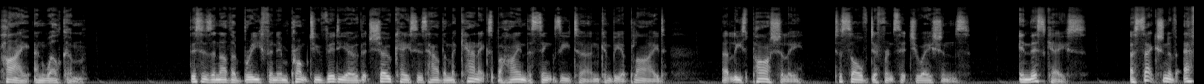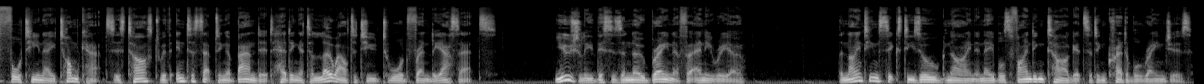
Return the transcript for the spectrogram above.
Hi and welcome. This is another brief and impromptu video that showcases how the mechanics behind the Sync Z-turn can be applied, at least partially, to solve different situations. In this case, a section of F-14A Tomcats is tasked with intercepting a bandit heading at a low altitude toward friendly assets. Usually this is a no-brainer for any Rio. The 1960s AWG-9 enables finding targets at incredible ranges,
